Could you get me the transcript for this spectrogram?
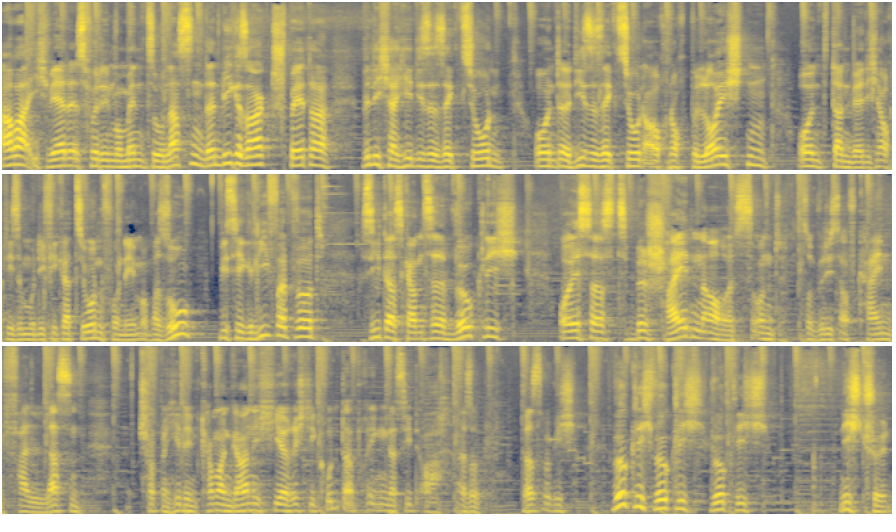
Aber ich werde es für den Moment so lassen, denn wie gesagt, später will ich ja hier diese Sektion und äh, diese Sektion auch noch beleuchten und dann werde ich auch diese Modifikationen vornehmen. Aber so, wie es hier geliefert wird, sieht das Ganze wirklich äußerst bescheiden aus und so würde ich es auf keinen Fall lassen. Schaut mal hier, den kann man gar nicht hier richtig runterbringen. Das sieht, oh, also das ist wirklich, wirklich, wirklich, wirklich nicht schön.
